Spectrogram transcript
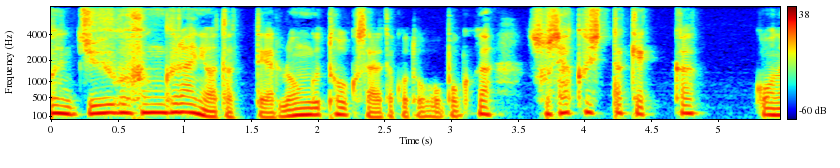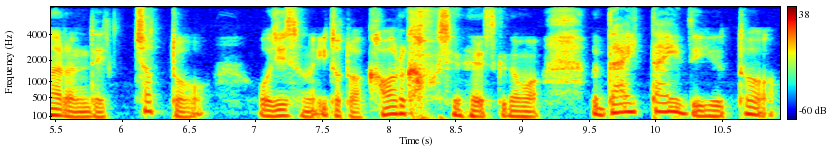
これ15分ぐらいにわたってロングトークされたことを僕が咀嚼した結果、こうなるんで、ちょっとおじいさんの意図とは変わるかもしれないですけども、大体で言うと、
